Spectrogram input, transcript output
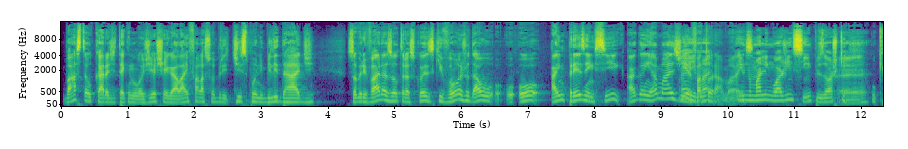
Basta o cara de tecnologia chegar lá e falar sobre disponibilidade, sobre várias outras coisas que vão ajudar o, o- o- a empresa em si a ganhar mais dinheiro, É, e ma- faturar mais. E numa linguagem simples. Eu acho que, É. o, que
